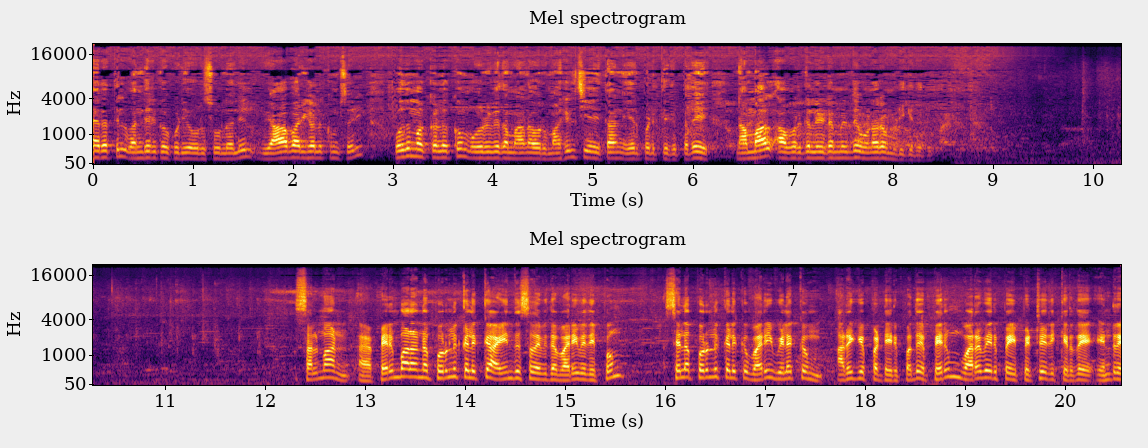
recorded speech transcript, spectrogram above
நேரத்தில் வந்திருக்கக்கூடிய ஒரு சூழலில் வியாபாரிகளுக்கும் சரி பொதுமக்களுக்கும் ஒரு விதமான ஒரு மகிழ்ச்சியை தான் ஏற்படுத்தியிருப்பதை நம்மால் அவர்களிடமிருந்து உணர முடிகிறது. சல்மான் பெரும்பாலான பொருட்களுக்கு ஐந்து சதவீத வரி விதிப்பும் சில பொருட்களுக்கு வரி விலக்கும் அறிவிக்கப்பட்டிருப்பது பெரும் வரவேற்பை பெற்றிருக்கிறது என்று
